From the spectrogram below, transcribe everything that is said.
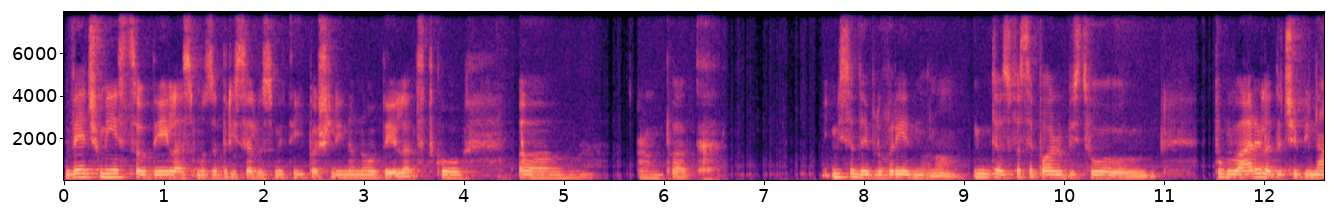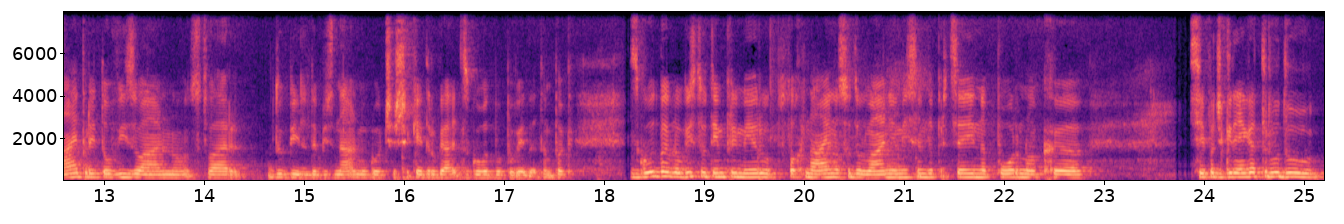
Več mesecev dela smo zabrisali v smeti, pa šli na nov delati. Tako, um, ampak mislim, da je bilo vredno. No? In da smo se pa v bistvu pogovarjali, da če bi najprej to vizualno stvar dobili, da bi znali mogoče še kaj drugače zgodbo povedati. Ampak zgodba je bila v bistvu v tem primeru, sploh najno sodelovanje, mislim, da precej naporno, ker se je pač Grega trudil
